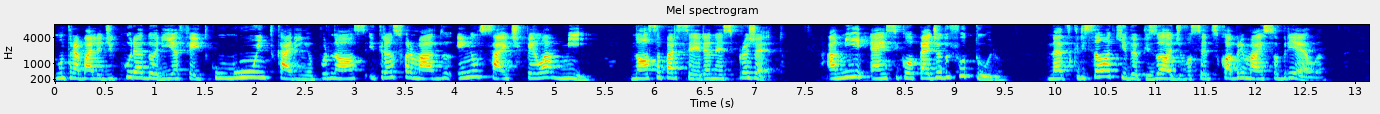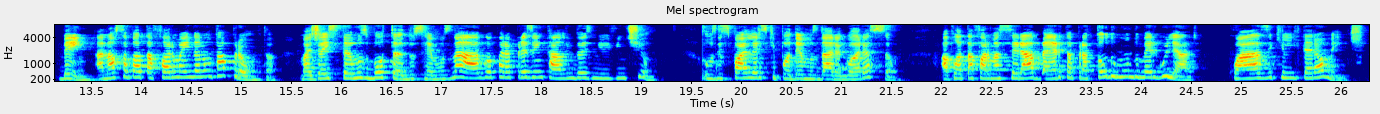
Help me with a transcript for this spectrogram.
um trabalho de curadoria feito com muito carinho por nós e transformado em um site pela Mi, nossa parceira nesse projeto. A Mi é a enciclopédia do futuro. Na descrição aqui do episódio você descobre mais sobre ela. Bem, a nossa plataforma ainda não está pronta, mas já estamos botando os remos na água para apresentá-la em 2021. Os spoilers que podemos dar agora são: a plataforma será aberta para todo mundo mergulhar, quase que literalmente.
